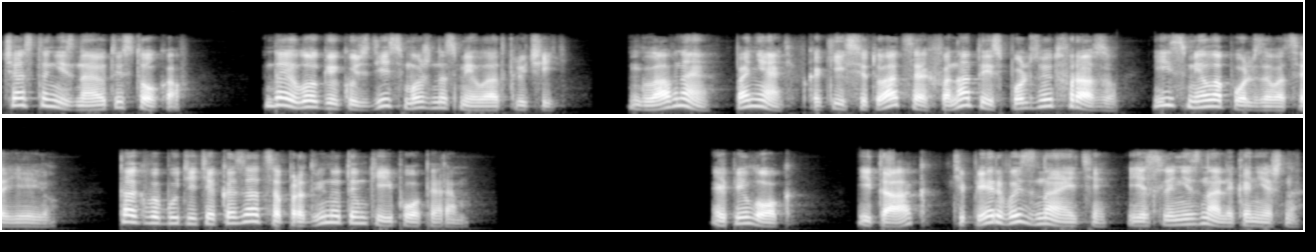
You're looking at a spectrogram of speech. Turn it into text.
часто не знают истоков. Да и логику здесь можно смело отключить. Главное – понять, в каких ситуациях фанаты используют фразу и смело пользоваться ею. Так вы будете казаться продвинутым кей-попером. Эпилог. Итак, теперь вы знаете, если не знали, конечно,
